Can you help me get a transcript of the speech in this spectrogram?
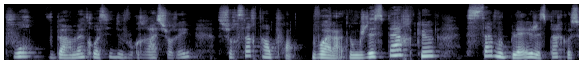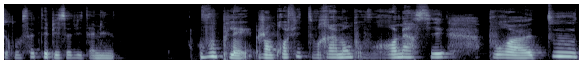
pour vous permettre aussi de vous rassurer sur certains points. Voilà, donc j'espère que ça vous plaît, j'espère que ce concept épisode vitamine vous plaît. J'en profite vraiment pour vous remercier pour tous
